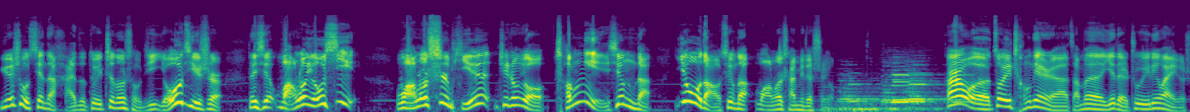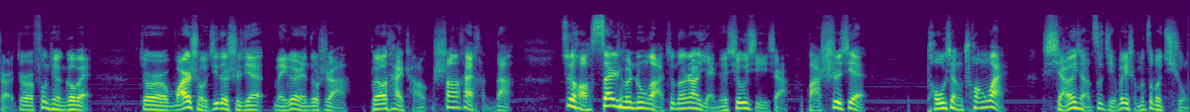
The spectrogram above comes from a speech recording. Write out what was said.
约束现在孩子对智能手机，尤其是那些网络游戏、网络视频这种有成瘾性的、诱导性的网络产品的使用。当然，我作为成年人啊，咱们也得注意另外一个事儿，就是奉劝各位，就是玩手机的时间，每个人都是啊，不要太长，伤害很大，最好三十分钟啊就能让眼睛休息一下，把视线投向窗外。想一想自己为什么这么穷，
